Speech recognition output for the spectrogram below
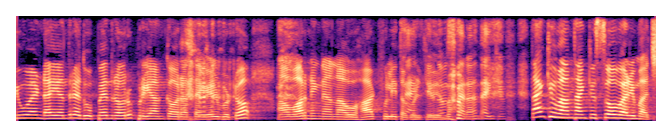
ಯು ಆ್ಯಂಡ್ ಐ ಅಂದರೆ ಅದು ಉಪೇಂದ್ರ ಅವರು ಪ್ರಿಯಾಂಕ ಅವರು ಅಂತ ಹೇಳ್ಬಿಟ್ಟು ಆ ವಾರ್ನಿಂಗ್ನ ನಾವು ಹಾರ್ಟ್ಫುಲ್ಲಿ ತಗೊಳ್ತೀವಿ thank you ma'am thank you so very much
